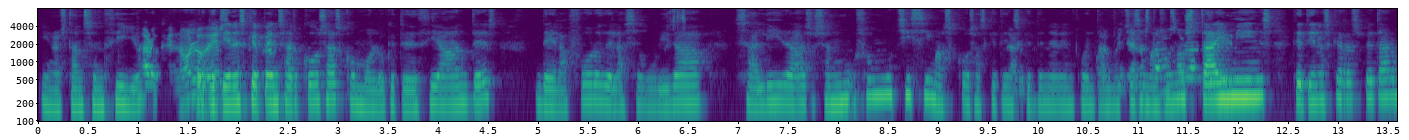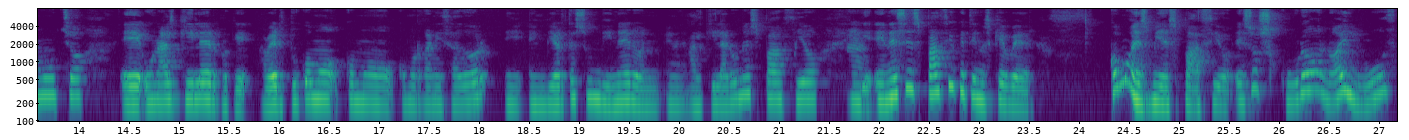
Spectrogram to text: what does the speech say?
y no es tan sencillo. Claro que no lo porque es. tienes que pensar cosas como lo que te decía antes del aforo, de la seguridad, salidas, o sea, son muchísimas cosas que tienes Claro. que tener en cuenta, no muchísimas, estamos unos de- timings que tienes que respetar mucho, eh, un alquiler, porque, a ver, tú como, como, como organizador eh, inviertes un dinero en, en alquilar un espacio, Mm. y en ese espacio que tienes que ver, ¿cómo es mi espacio? ¿Es oscuro? ¿No hay luz?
